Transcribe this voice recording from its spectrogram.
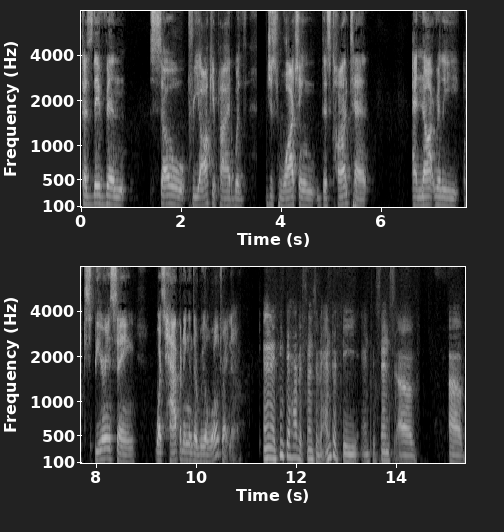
because they've been so preoccupied with just watching this content and not really experiencing what's happening in the real world right now. And I think they have a sense of empathy and a sense of of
